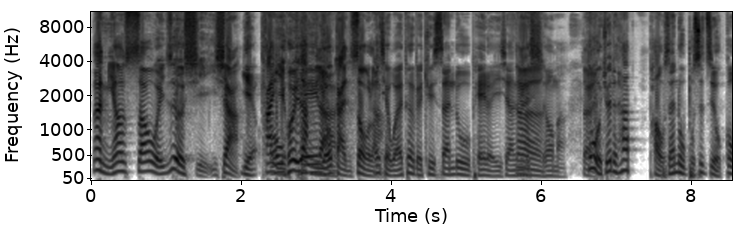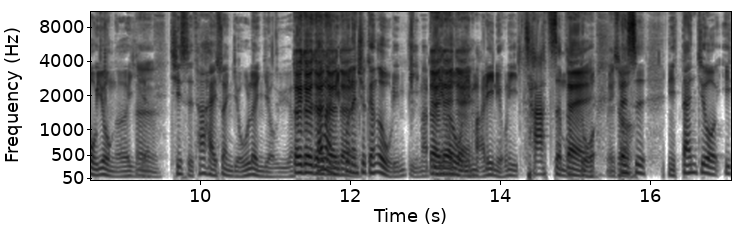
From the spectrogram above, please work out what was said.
那你要稍微热血一下，也它也会让你有感受了。而且我还特别去山路配了一下那个时候嘛，因为我觉得它跑山路不是只有够用而已，其实它还算游刃有余。对对对，当然你不能去跟二五零比嘛，毕竟二五零马力扭力差这么多。没错，但是你单就一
